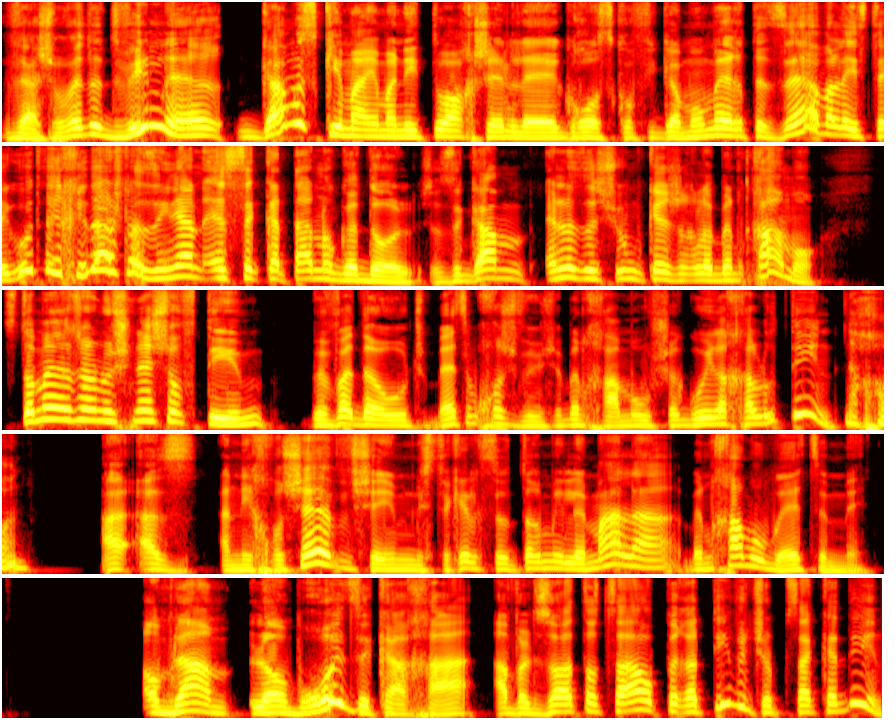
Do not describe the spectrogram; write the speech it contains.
והשופטת וילנר גם מסכימה עם הניתוח של אה, גרוסקוף, היא גם אומרת את זה, אבל ההסתייגות היחידה שלה זה עניין עסק קטן או גדול, שזה גם, אין לזה שום קשר לבן חמו. זאת אומרת, יש לנו שני שופטים, בוודאות, שבעצם חושבים שבן חמו הוא שגוי לחלוטין. נכון. אז אני חושב שאם נסתכל קצת יותר מלמעלה, בן חמו בעצם מת. אמנם לא אמרו את זה ככה, אבל זו התוצאה האופרטיבית של פסק הדין.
